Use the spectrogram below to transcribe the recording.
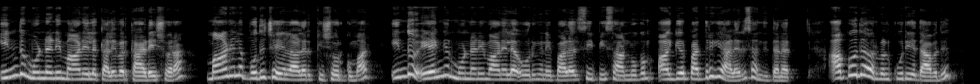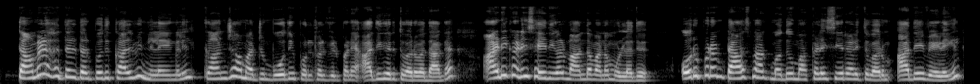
இந்து முன்னணி மாநில தலைவர் காடேஸ்வரா மாநில பொதுச் செயலாளர் கிஷோர்குமார் இந்து இளைஞர் முன்னணி மாநில ஒருங்கிணைப்பாளர் சி பி சான்முகம் ஆகியோர் பத்திரிகையாளரை சந்தித்தனர். அப்போது அவர்கள் கூறியதாவது தமிழகத்தில் தற்போது கல்வி நிலையங்களில் கஞ்சா மற்றும் போதைப் பொருட்கள் விற்பனை அதிகரித்து வருவதாக அடிக்கடி செய்திகள் வந்தவனம் உள்ளது. ஒருபுறம் டாஸ்மாக் மது மக்களை சீரழித்து வரும் அதே வேளையில்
